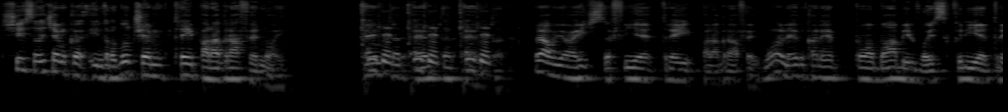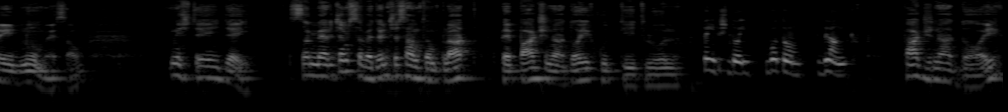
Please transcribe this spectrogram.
Și să zicem că introducem trei paragrafe noi. Enter, Enter, enter, enter, enter. enter. Vreau eu aici să fie trei paragrafe goale în care probabil voi scrie trei nume sau niște idei. Să mergem să vedem ce s-a întâmplat pe pagina 2 cu titlul. Page 2. Bottom. Blank. Pagina 2,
